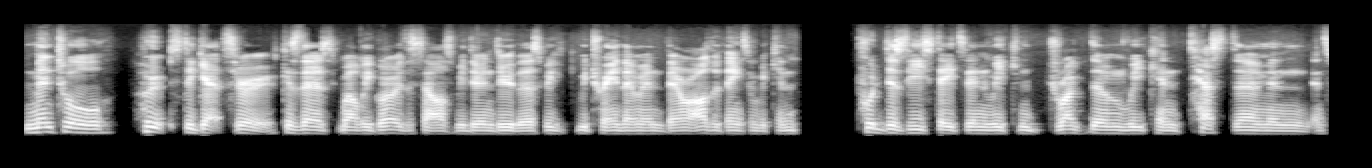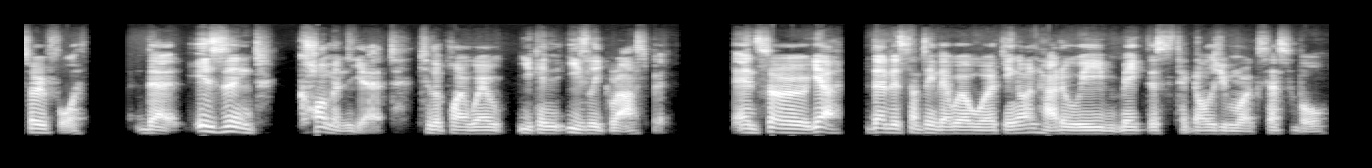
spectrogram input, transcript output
mental hoops to get through because there's, well, we grow the cells, we do and do this, we, we train them, and there are other things and we can put disease states in, we can drug them, we can test them and, and so forth that isn't common yet to the point where you can easily grasp it. And so, yeah, that is something that we're working on. How do we make this technology more accessible?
